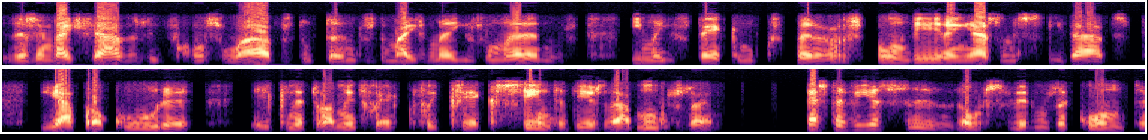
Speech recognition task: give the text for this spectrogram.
das embaixadas e dos consulados, dotando-os de mais meios humanos e meios técnicos para responderem às necessidades e à procura eh, que naturalmente foi, foi é crescente desde há muitos anos. Desta vez, eh, ao recebermos a conta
